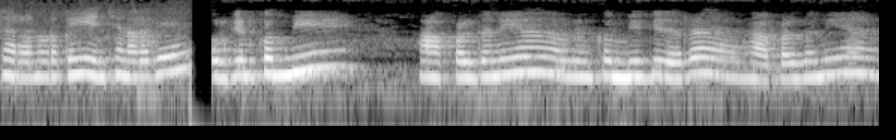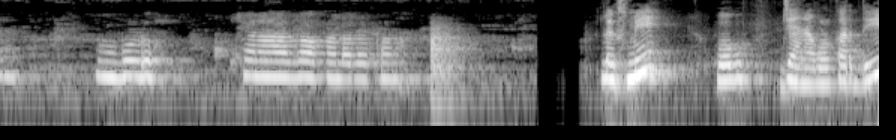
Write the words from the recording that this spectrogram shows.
ಸರ ನೋಡಕ್ಕ ಏನು ಚೆನ್ನಾಗದೆ. ಅವ್ರಿಗೇನು ಕಮ್ಮಿ? ಹಾಕೊಳ್ದನೇ, ಅವ್ರಿಗೇನು ಕಮ್ಮಿ ಆಗಿದಾರ ಹಾಕೊಳ್ದನೇ. ಬಿಡು, ಚೆನ್ನಾಗಿ ಹಾಕೊಂಡಾರೆ ಕಣ. ಲಕ್ಷ್ಮಿ, ಹೋಗು. ಜನಗಳು ಕರ್ದಿ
